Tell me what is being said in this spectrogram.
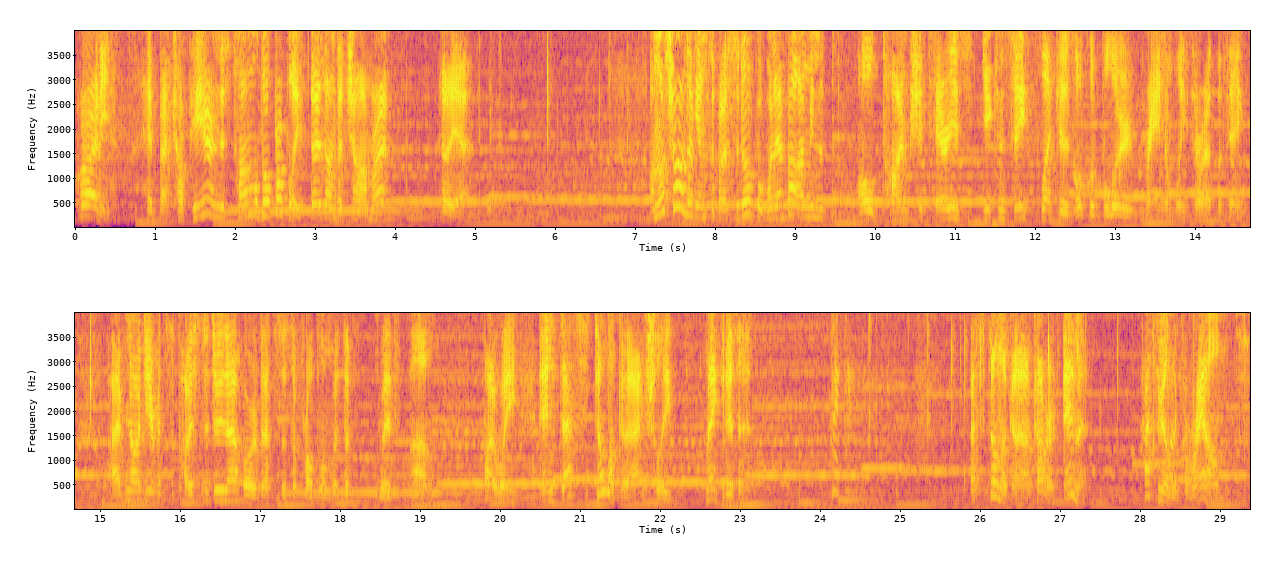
Alrighty, head back up here, and this time we'll do it properly. Third time's a charm, right? Hell yeah. I'm not sure if the game's supposed to do it, but whenever I'm in the old time shift areas, you can see fleckers of the blue randomly throughout the thing. I have no idea if it's supposed to do that or if that's just a problem with the with um, my Wii. And that's still not going to actually make it, isn't it? That's still not going to uncover it. Damn it! it has to be on the ground.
